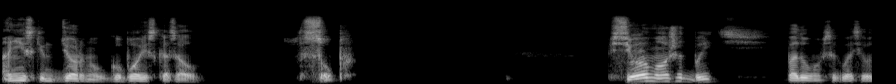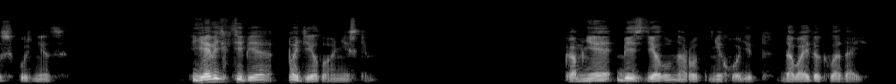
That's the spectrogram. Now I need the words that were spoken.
Анискин дернул губой и сказал «Суп». «Все может быть», — подумав, согласился кузнец. «Я ведь к тебе по делу, Анискин». «Ко мне без делу народ не ходит. Давай докладай».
